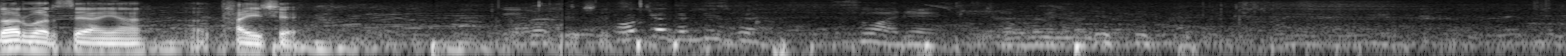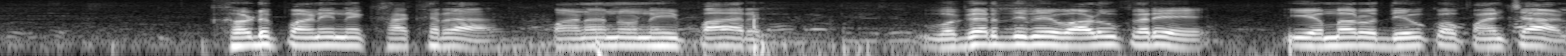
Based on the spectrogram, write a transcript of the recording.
દર વર્ષે અહીંયા થાય છે. ખડ પાણીને ખાખરા, પાણાનો નહીં પાર, વગર દીવે વાળું કરે એ અમારો દેવકો પાંચાળ.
